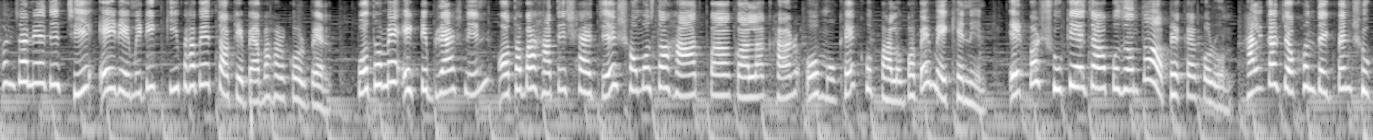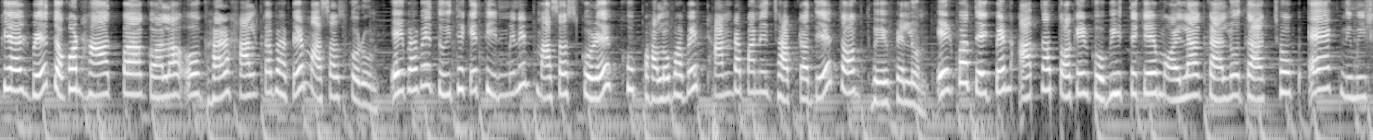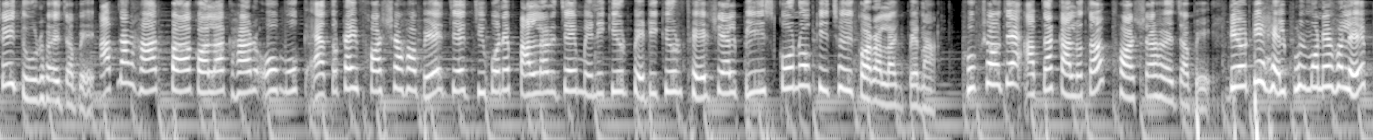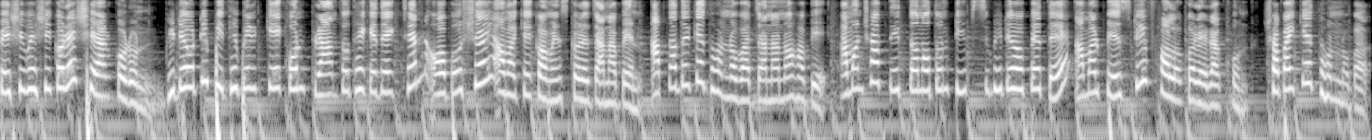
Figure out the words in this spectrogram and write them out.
এখন জানিয়ে দিচ্ছি এই রেমেডি কীভাবে ত্বকে ব্যবহার করবেন। প্রথমে একটি ব্রাশ নিন অথবা হাতের সাহায্যে সমস্ত হাত, পা, গলা খাড় ও মুখে খুব ভালোভাবে মেখে নিন। এরপর শুকিয়ে যাওয়া পর্যন্ত অপেক্ষা করুন। হালকা যখন দেখবেন শুকিয়ে আসবে, তখন হাত, পা, গলা ও ঘাড় হালকাভাবে মাসাজ করুন। এইভাবে দুই থেকে তিন মিনিট মাসাজ করে খুব ভালোভাবে ঠান্ডা পানির ঝাপটা দিয়ে ত্বক ধুয়ে ফেলুন। এরপর দেখবেন আপনার ত্বকের গভীর থেকে ময়লা, কালো দাগ ছোপ এক নিমিষেই দূর হয়ে যাবে। আপনার হাত, পা, গলা, ঘাড় ও মুখ এতটাই ফর্সা হবে যে জীবনে পার্লারে যে মেনিকিউর পেডিকিউর ফেসিয়াল প্লিজ কোনো কিছুই করা লাগবে না। খুব সহজে আপনার কালো ত্বক ফর্সা হয়ে যাবে। ভিডিওটি হেল্পফুল মনে হলে বেশি বেশি করে শেয়ার করুন। ভিডিওটি পৃথিবীর কে কোন প্রান্ত থেকে দেখছেন অবশ্যই আমাকে কমেন্টস করে জানাবেন। আপনাদেরকে ধন্যবাদ জানানো হবে। এমন সব নিত্য নতুন টিপস ভিডিও পেতে আমার পেজটি ফলো করে রাখুন। সবাইকে ধন্যবাদ।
